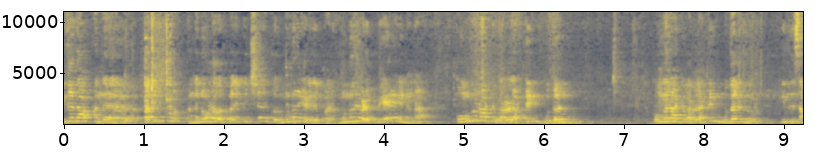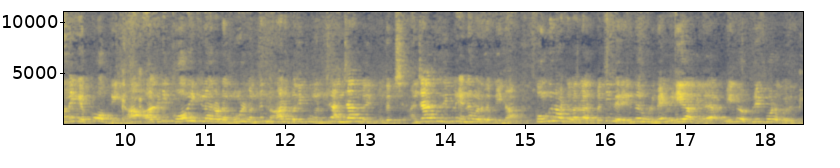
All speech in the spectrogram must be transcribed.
இதுதான் அந்த பதிப்பு அந்த நூலை அவர் பதிப்பிச்சு அதுக்கு ஒரு முன்னுரை எழுதியிருப்பார். முன்னுரையோட பேர் என்னன்னா கொங்கு நாட்டு வரலாற்றின் முதல் நூல். கொங்கு நாட்டு வரலாற்றின் முதல் நூல். இந்த சமயம் எப்போ அப்படின்னா ஆல்ரெடி கோவை கிளாரோட நூல் வந்து நாலு பதிப்பு வந்து அஞ்சாவது பதிப்பு வந்துருச்சு. அஞ்சாவது பதிப்புல என்ன வருது அப்படின்னா கொங்கு நாட்டு வரலாறு பத்தி வேற எந்த நூலுமே வெளியாகல அப்படின்ற ஒரு குறிப்போட வருது.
